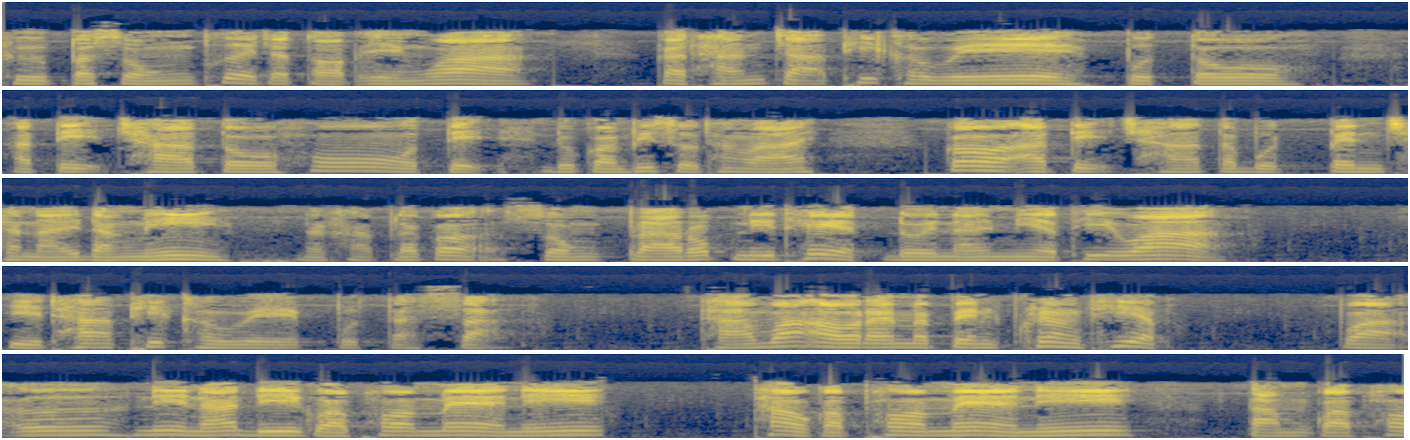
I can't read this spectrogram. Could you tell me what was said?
คือประสงค์เพื่อจะตอบเองว่ากฐานจะพิกเว ปุตโต อติชาโตโหติ ดูก่อนพิสูจน์ทั้งหลาย ก็อติชาตบุตรเป็นฉไนดังนี้นะครับ แล้วก็ทรงปรารบนิเทศโดยนายเมียที่ว่าอิทาพิกเวปุตตสะถามว่าเอาอะไรมาเป็นเครื่องเทียบ ว่า เออ นี่นะดีกว่าพ่อแม่นี้ เท่ากับพ่อแม่นี้ ต่ำกว่าพ่อ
